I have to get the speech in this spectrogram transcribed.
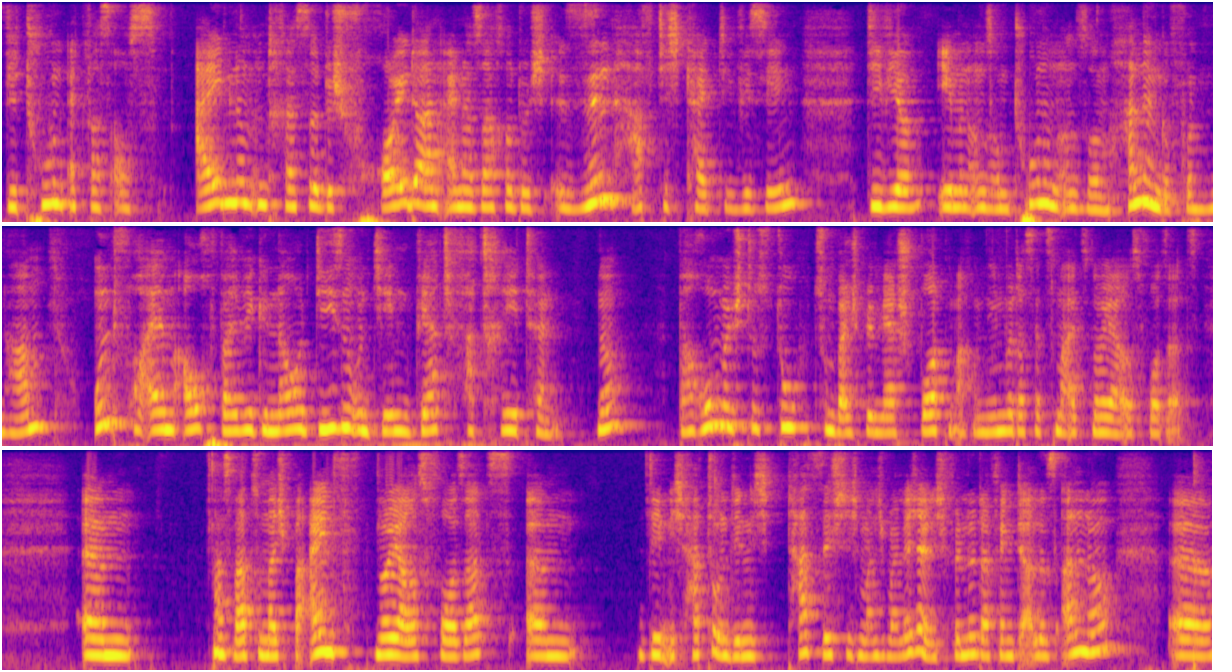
wir tun etwas aus eigenem Interesse, durch Freude an einer Sache, durch Sinnhaftigkeit, die wir sehen, die wir eben in unserem Tun und unserem Handeln gefunden haben und vor allem auch, weil wir genau diesen und jenen Wert vertreten. Ne? Warum möchtest du zum Beispiel mehr Sport machen? Nehmen wir das jetzt mal als Neujahresvorsatz. Ähm, das war zum Beispiel ein Neujahresvorsatz, ähm, den ich hatte und den ich tatsächlich manchmal lächerlich finde. Da fängt ja alles an, ne? Äh,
